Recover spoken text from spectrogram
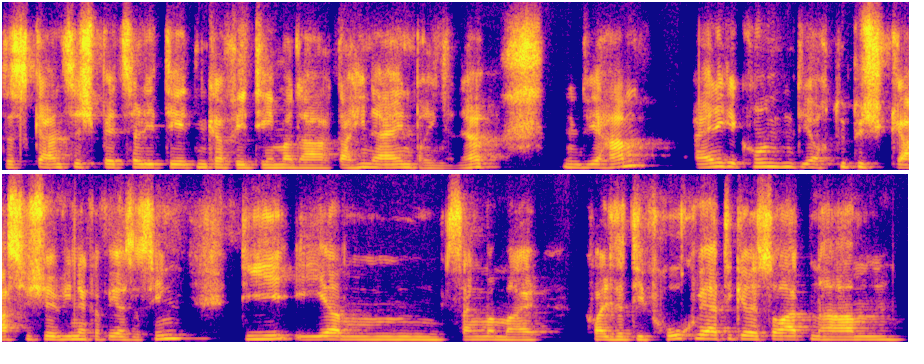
das ganze Spezialitäten-Kaffee-Thema da, da hineinbringen. Ja? Und wir haben einige Kunden, die auch typisch klassische Wiener Kaffeehäuser sind, die eher, hm, sagen wir mal, qualitativ hochwertigere Sorten haben.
